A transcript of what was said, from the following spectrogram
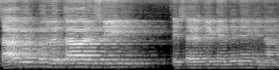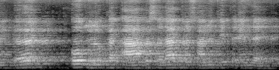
ਸਭ ਕੁਲ ਤਾਰਸੀ ਤੇ ਸਾਹਿਬ ਜੀ ਕਹਿੰਦੇ ਨੇ, "ਹੇ ਨਾਨਕ, ਉਹ ਮਨੁੱਖ ਆਪ ਸਦਾ ਪ੍ਰਸੰਨ ਚਿਤ ਰਹਿੰਦਾ ਹੈ।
